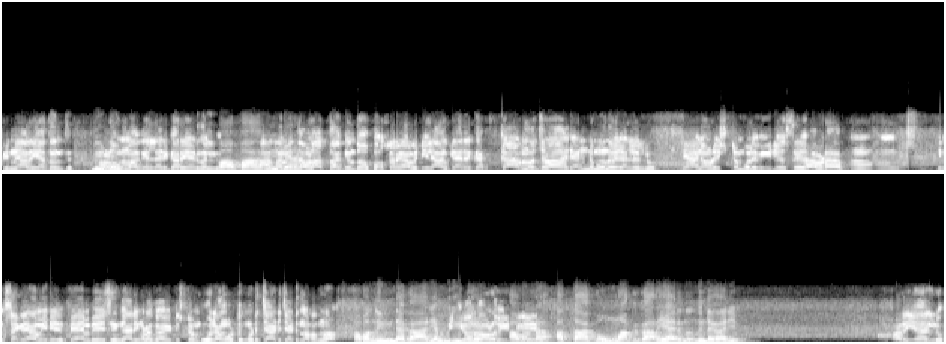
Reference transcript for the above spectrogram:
പിന്നെ അറിയാത്തത് അവളെ ഉമ്മാക്ക് എല്ലാവർക്കും അറിയായിരുന്നല്ലോ. ആ സമയത്ത് അവൾ അത്താക്ക് എന്തോ പുറത്തിറങ്ങാൻ പറ്റിയില്ല. ആൾക്കാരൊക്കെ കാരണം വെച്ചാൽ രണ്ട് മൂന്ന് പേരല്ലല്ലോ. ഞാൻ അവൾ ഇഷ്ടം പോലെ വീഡിയോസ് അവിടെ ഇൻസ്റ്റാഗ്രാമിൽ ഫാൻ പേജും കാര്യങ്ങളൊക്കെ ആയിട്ട് ഇഷ്ടം പോലെ അങ്ങോട്ടും ഇങ്ങോട്ടും ചാടി ചാടി നടന്നതാ. അപ്പൊ നിന്റെ കാര്യം അവളുടെ അത്താക്ക് ഉമ്മാക്കൊക്കെ അറിയായിരുന്നു നിന്റെ കാര്യം. അറിയാമല്ലോ.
